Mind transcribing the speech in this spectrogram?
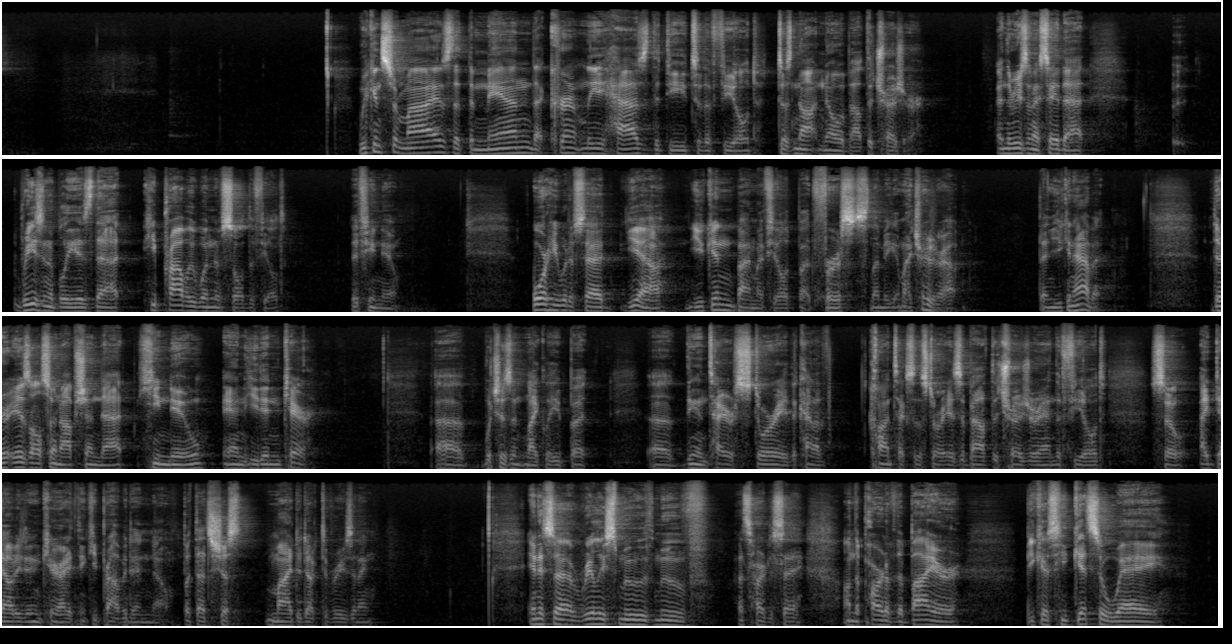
We can surmise that the man that currently has the deed to the field does not know about the treasure. And the reason I say that reasonably is that he probably wouldn't have sold the field if he knew. Or he would have said, Yeah, you can buy my field, but first let me get my treasure out. Then you can have it. There is also an option that he knew and he didn't care, uh, which isn't likely, but uh, the entire story, the kind of context of the story is about the treasure and the field. So I doubt he didn't care. I think he probably didn't know. But that's just my deductive reasoning. And it's a really smooth move, that's hard to say, on the part of the buyer because he gets away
